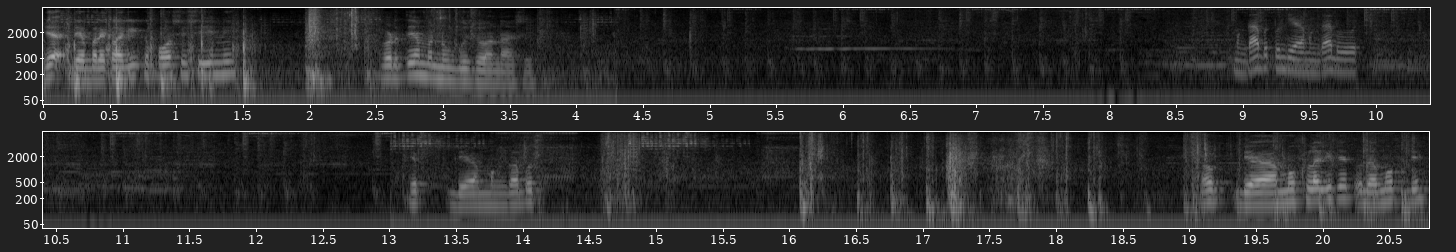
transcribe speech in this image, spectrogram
Ya, dia balik lagi ke posisi ini. Sepertinya menunggu zona sih. Menggabut tuh dia, menggabut. Yep, dia menggabut. Oh, dia move lagi, Chat. Udah move dia.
